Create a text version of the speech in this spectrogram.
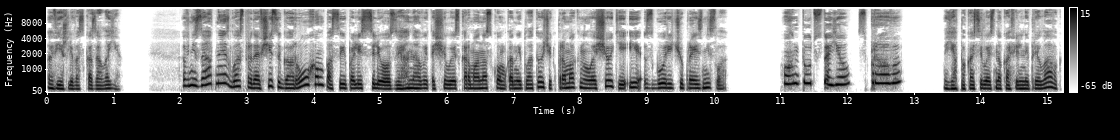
вежливо сказала я. Внезапно из глаз продавщицы горохом посыпались слезы. Она вытащила из кармана скомканный платочек, промокнула щеки и с горечью произнесла. «Он тут стоял, справа». Я покосилась на кафельный прилавок,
